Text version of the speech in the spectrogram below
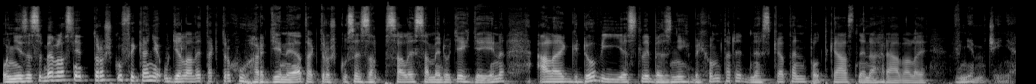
Oni ze sebe vlastně trošku fikaně udělali tak trochu hrdiny a tak trošku se zapsali sami do těch dějin, ale kdo ví, jestli bez nich bychom tady dneska ten podcast nenahrávali v Němčině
